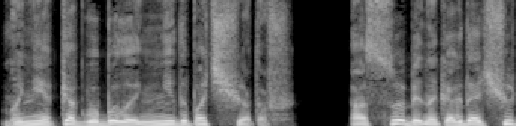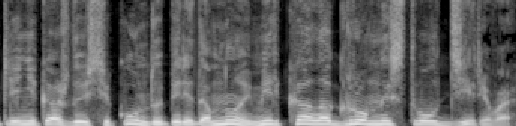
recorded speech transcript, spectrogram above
Мне как бы было не до подсчетов. Особенно, когда чуть ли не каждую секунду передо мной мелькал огромный ствол дерева,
